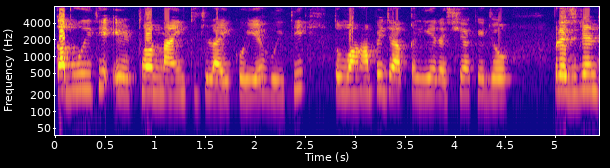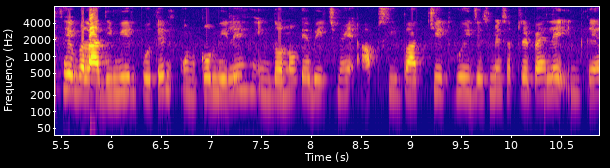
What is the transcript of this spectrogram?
कब हुई थी? एट्थ और नाइन्थ जुलाई को ये हुई थी। तो वहाँ पे जाकर ये रशिया के जो प्रेसिडेंट थे व्लादिमीर पुतिन, उनको मिले। इन दोनों के बीच में आपसी बातचीत हुई, जिसमें सबसे पहले इनके,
